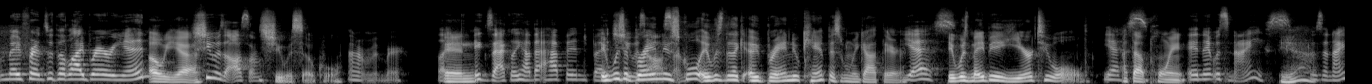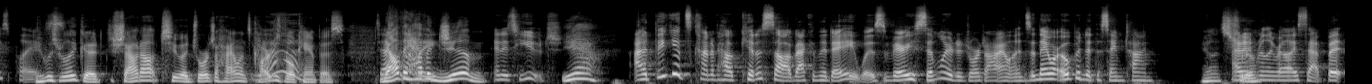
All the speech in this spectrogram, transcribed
we made friends with the librarian. Oh yeah, She was awesome. she was so cool. I don't remember like And- exactly how that happened, but it was a brand new awesome. school. It was like a brand new campus when we got there. Yes. It was maybe a year too old yes. at that point. And it was nice. Yeah. It was a nice place. It was really good. Shout out to a Georgia Highlands Cartersville Yeah, campus. Now they have a gym. and it's huge. Yeah. I think it's kind of how Kennesaw back in the day was very similar to Georgia Highlands, and they were opened at the same time. Yeah, that's true. I didn't really realize that, but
